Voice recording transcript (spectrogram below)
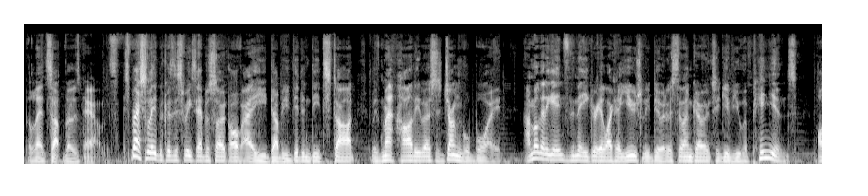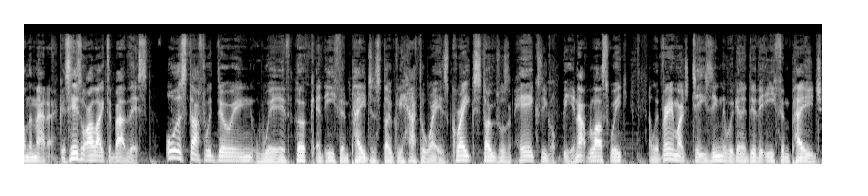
But let's up those downs. Especially because this week's episode of AEW did indeed start with Matt Hardy versus Jungle Boy. I'm not going to get into the nitty gritty like I usually do, and instead I'm going to give you opinions on the matter. Because here's what I liked about this. All the stuff we're doing with Hook and Ethan Page and Stokely Hathaway is great. Stokes wasn't here because he got beaten up last week, and we're very much teasing that we're going to do the Ethan Page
